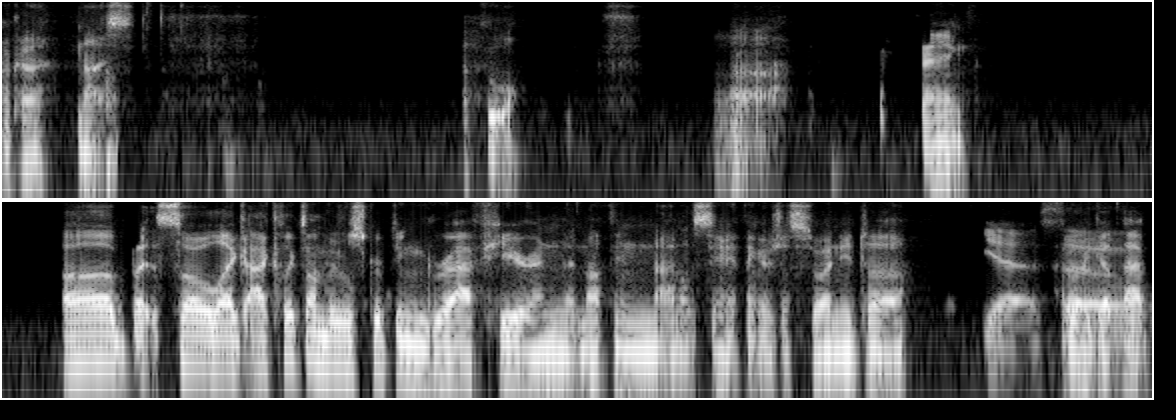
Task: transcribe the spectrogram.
Okay. Nice. Cool. Uh, dang. Uh, but so like I clicked on visual scripting graph here and nothing. I don't see anything. It's just so I need to Yeah, so I get that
